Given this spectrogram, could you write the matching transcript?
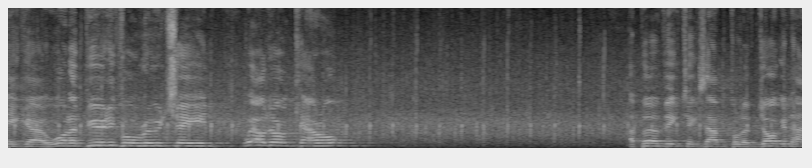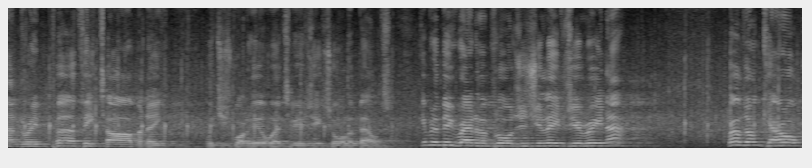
you go. What a beautiful routine. Well done, Carole. A perfect example of dog and handler in perfect harmony, which is what Heelwork Music's all about. Give her a big round of applause as she leaves the arena. Well done, Carole.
